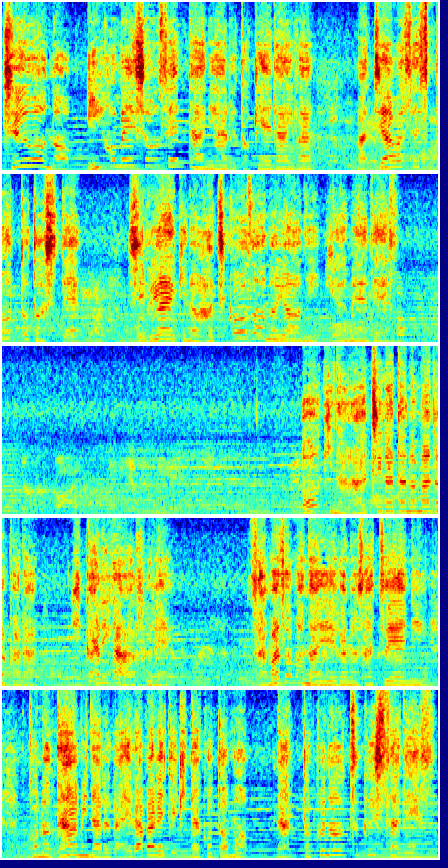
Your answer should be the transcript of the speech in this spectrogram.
中央のインフォメーションセンターにある時計台は待ち合わせスポットとして渋谷駅のハチ公像のように有名です。大きなアーチ型の窓から光があふれさまざまな映画の撮影にこのターミナルが選ばれてきたことも納得の美しさです。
